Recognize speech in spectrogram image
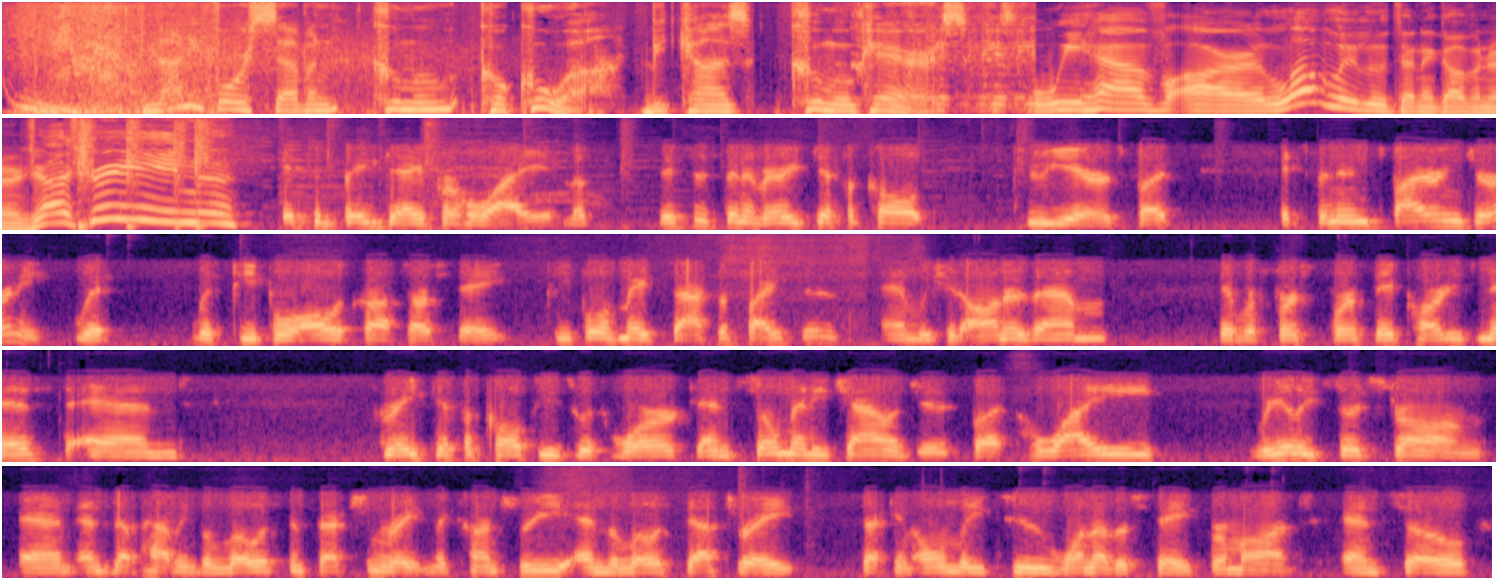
94.7 Kumu Kokua because Kumu cares. We have our lovely Lieutenant Governor Josh Green. It's a big day for Hawaii. Look, this has been a very difficult two years, but it's been an inspiring journey with, with people all across our state. People have made sacrifices, and we should honor them. There were first birthday parties missed, and great difficulties with work, and so many challenges. But Hawaii really stood strong and ended up having the lowest infection rate in the country and the lowest death rate, second only to one other state, Vermont. And so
